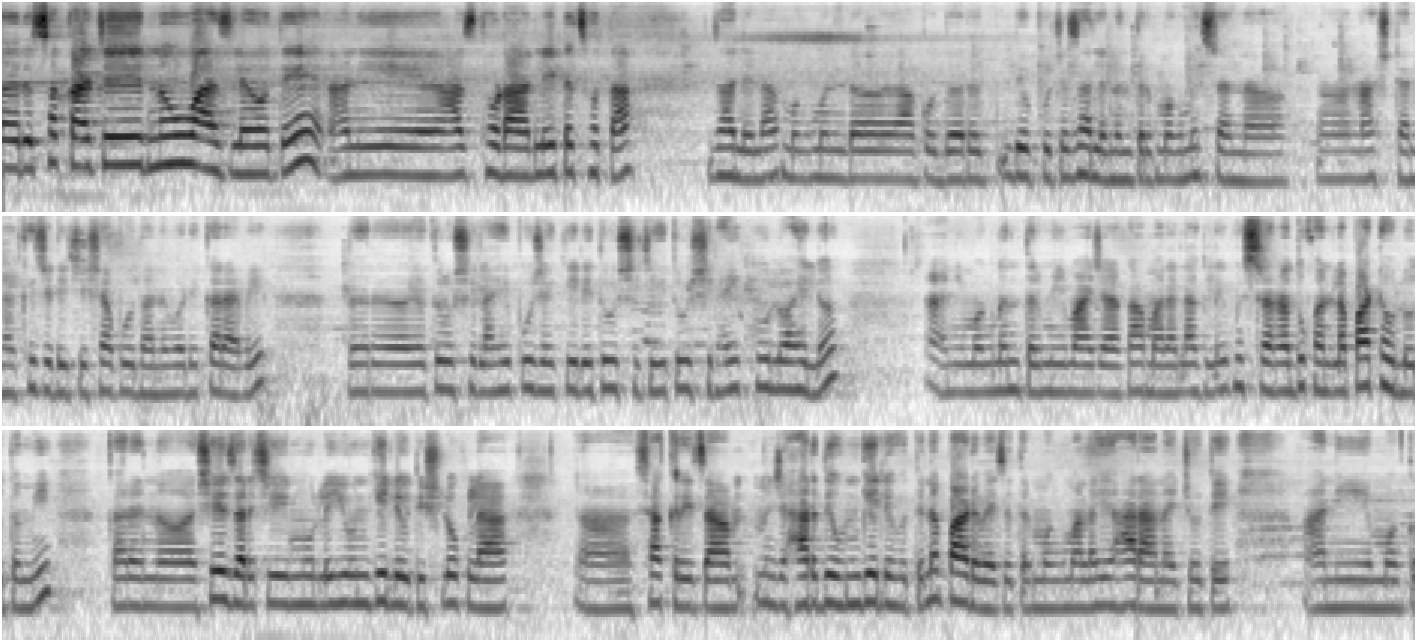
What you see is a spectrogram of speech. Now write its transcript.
तर सकाळचे नऊ वाजले होते आणि आज थोडा लेटच होता झालेला. मग म्हणलं अगोदर देवपूजा झाल्यानंतर मग मिस्टरांना नाश्त्याला खिचडीची शाबुदाने वडी करावी. तर तुळशीलाही पूजा केली. तुळशीची तुळशीलाही फूल वाहिलं. आणि मग नंतर मी माझ्या कामाला लागले. मिस्टरांना दुकानला पाठवलं होतं मी. कारण शेजारची मुलं येऊन गेली होती श्लोकला. साखरेचा म्हणजे हार देऊन गेले होते ना पाडव्याचं. तर मग मला हे हार आणायचे होते. आणि मग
